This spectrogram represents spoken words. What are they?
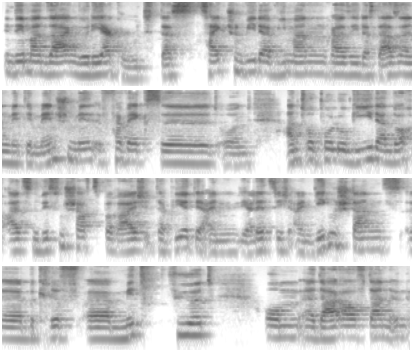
indem man sagen würde, ja gut, das zeigt schon wieder, wie man quasi das Dasein mit dem Menschen verwechselt und Anthropologie dann doch als ein Wissenschaftsbereich etabliert, der einen, ja letztlich einen Gegenstandsbegriff äh, mitführt, um äh, darauf dann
